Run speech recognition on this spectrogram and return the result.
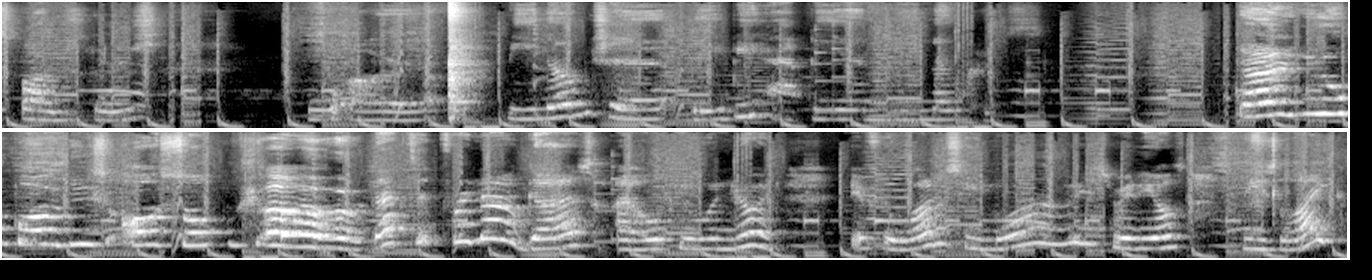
sponsors who are Phenom Chip, Baby Happy, and Phenom Cris. Thank you for this awesome shirt. That's it for now, guys. I hope you enjoyed. If you want to see more of these videos, please like,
